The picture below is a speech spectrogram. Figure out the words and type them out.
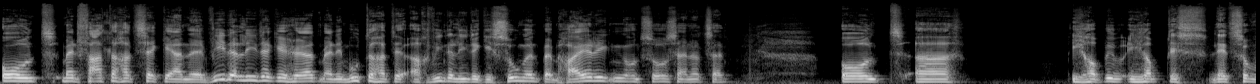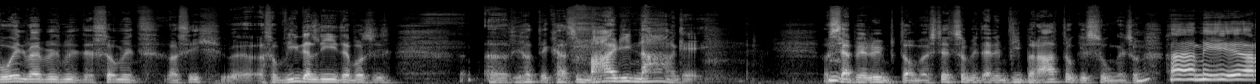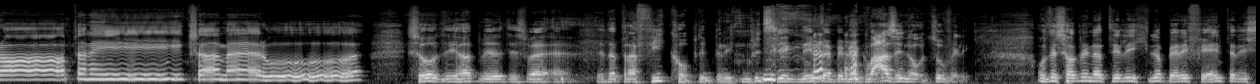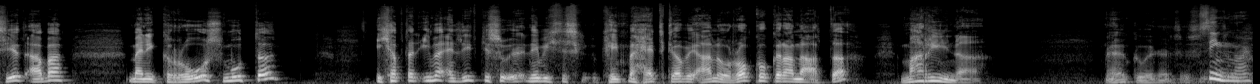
Und mein Vater hat sehr gerne Wiener Lieder gehört, meine Mutter hatte auch Wiener Lieder gesungen beim Heurigen und so seinerzeit. Und äh, ich habe ich hab das nicht so wollen, weil mir das so mit, was ich, also Widerlieder, was ich, äh, die hatte geheißen Mali War sehr berühmt damals, der hat so mit einem Vibrato gesungen, so, so, die hat mir, das war, äh, der Trafik gehabt im dritten Bezirk, nebenbei bei mir quasi noch zufällig. Und das hat mich natürlich nur peripher interessiert, aber meine Großmutter, ich habe dann immer ein Lied gesucht, nämlich das kennt man heute, glaube ich, auch noch, Rocco Granata, Marina. Ja, gut. Das ist Sing mal.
